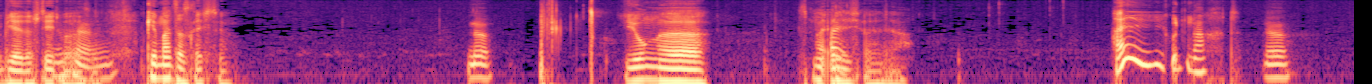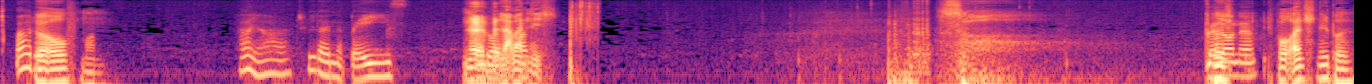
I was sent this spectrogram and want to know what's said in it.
Wie er da steht, war also. Mhm. Okay, meinst das Rechte. Nö. Junge. Ist mal Hi. ehrlich, Alter. Hi, gute Nacht. Nö. Ah, Hör auf, Mann. Ah ja, chill deine Base. Nö, will aber nicht. So. Guck mal, Melone. Ich, ich brauche einen Schneeball.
